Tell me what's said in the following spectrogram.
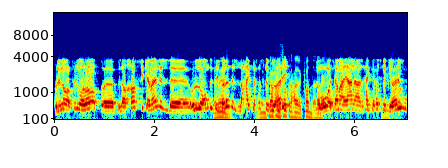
كلنا واقفين وراه ب- بالأخص كمان اللي قول له عمدة. البلد الحاج كفر الجوهري. شكر حضرتك اتفضل. لو هو سمع يعني عن الحاج حسني الجوهري و...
